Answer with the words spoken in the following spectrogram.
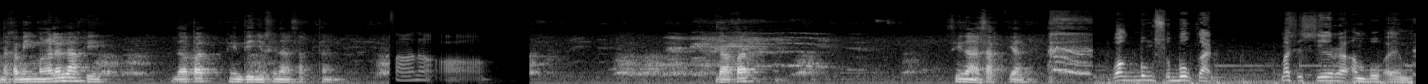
na kaming mga lalaki, dapat hindi nyo sinasaktan. Sana all. Dapat sinasakyan. Huwag mong subukan. Masisira ang buhay mo.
